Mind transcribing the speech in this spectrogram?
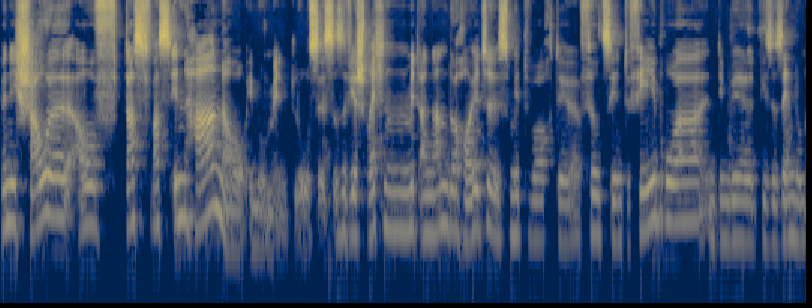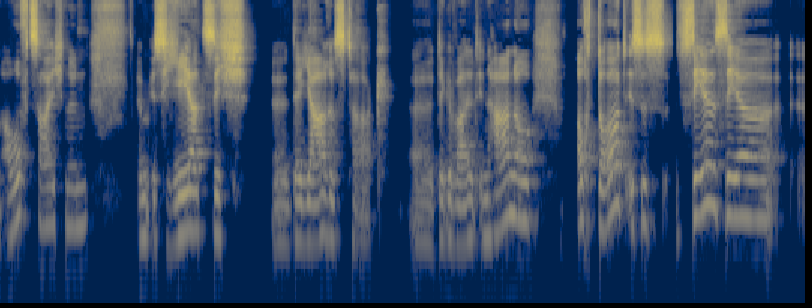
wenn ich schaue auf das, was in Hanau im Moment los ist, also wir sprechen miteinander, heute ist Mittwoch, der 14. Februar, in dem wir diese Sendung aufzeichnen. Ähm, es jährt sich äh, der Jahrestag äh, der Gewalt in Hanau. Auch dort ist es sehr, sehr, äh,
